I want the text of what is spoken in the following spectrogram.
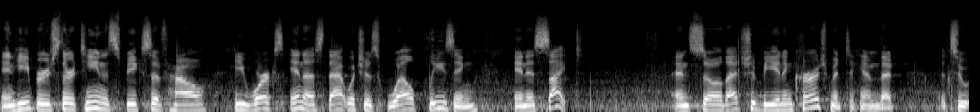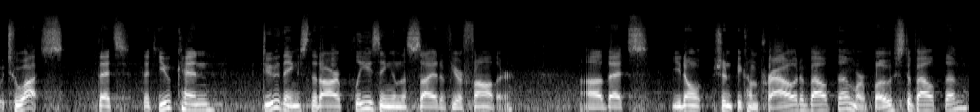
In Hebrews 13, it speaks of how he works in us that which is well pleasing in his sight. And so that should be an encouragement to him, that, to, to us, that, that you can do things that are pleasing in the sight of your Father uh, that you don't shouldn't become proud about them or boast about them,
